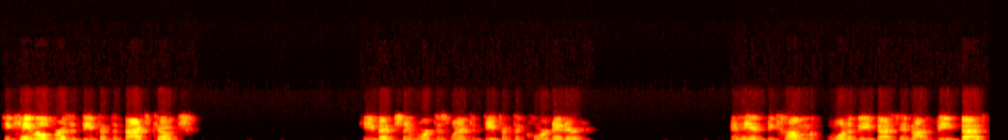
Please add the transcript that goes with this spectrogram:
He came over as a defensive backs coach. He eventually worked his way up to defensive coordinator. And he has become one of the best, if not the best,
